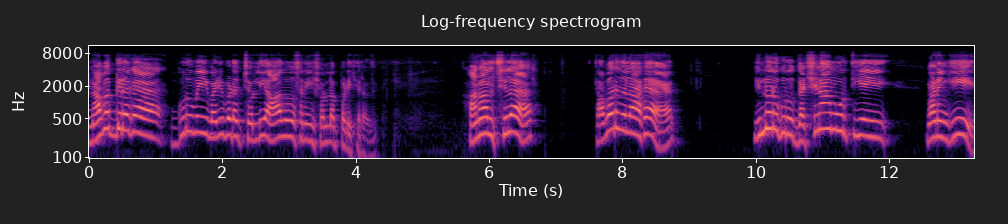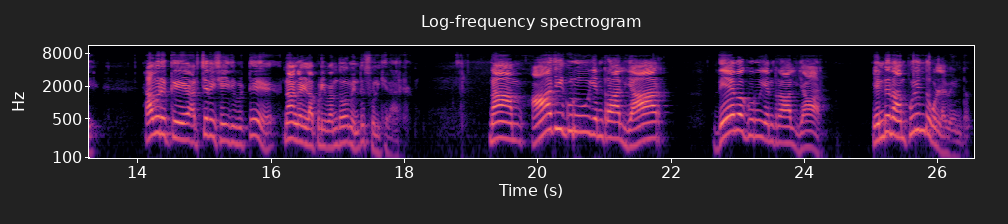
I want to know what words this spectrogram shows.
நவக்கிரக குருவை வழிபடச் சொல்லி ஆலோசனை சொல்லப்படுகிறது. ஆனால் சிலர் தவறுதலாக இன்னொரு குரு தட்சிணாமூர்த்தியை வணங்கி அவருக்கு அர்ச்சனை செய்துவிட்டு நாங்கள் அப்படி வந்தோம் என்று சொல்கிறார்கள். நாம் ஆதிகுரு என்றால் யார் தேவகுரு என்றால் யார் என்று நாம் புரிந்து கொள்ள வேண்டும்.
